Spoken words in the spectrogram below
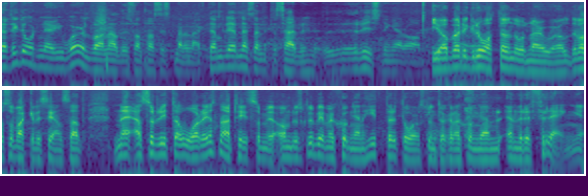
Jag tyckte Ordinary World var en alldeles fantastisk mellanakt. Den blev nästan lite så här eh, rysningar av. Jag började gråta under Ordinary World. Det var så vackert att nej, alltså Rita Ora är en sån här artist som om du skulle be mig sjunga en hit Rita Ora skulle inte jag kunna sjunga en, en refräng.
